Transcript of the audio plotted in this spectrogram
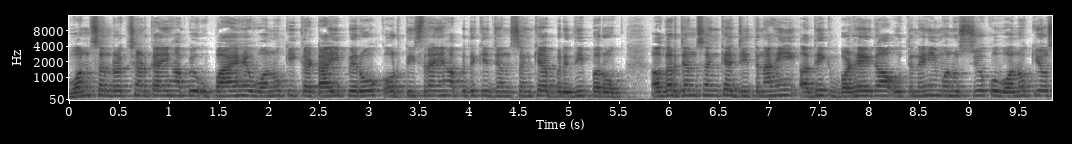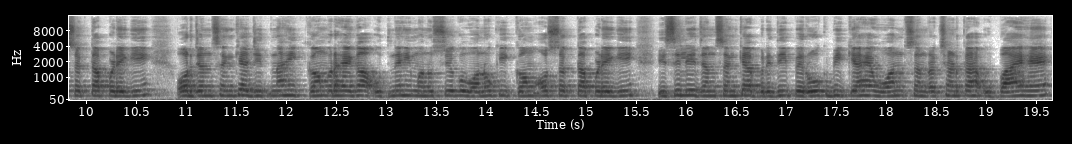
वन संरक्षण का यहाँ पे उपाय है, वनों की कटाई पे रोक, और तीसरा यहाँ पे देखिए, जनसंख्या वृद्धि पर रोक। अगर जनसंख्या जितना ही अधिक बढ़ेगा, उतने ही मनुष्यों को वनों की आवश्यकता पड़ेगी, और जनसंख्या जितना ही कम रहेगा, उतने ही मनुष्यों को वनों की कम आवश्यकता पड़ेगी। इसीलिए जनसंख्या वृद्धि पे रोक भी क्या है, वन संरक्षण का उपाय है।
